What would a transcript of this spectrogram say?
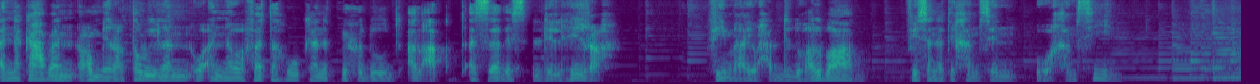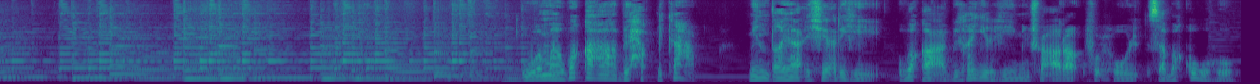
أن كعبا عمر طويلا وأن وفاته كانت بحدود العقد السادس للهجرة. فيما يحددها البعض في سنة خمس وخمسين. وما وقع بحق كعب من ضياع شعره وقع بغيره من شعراء فحول سبقوه.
